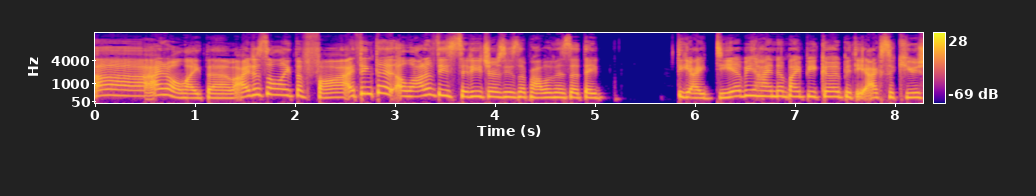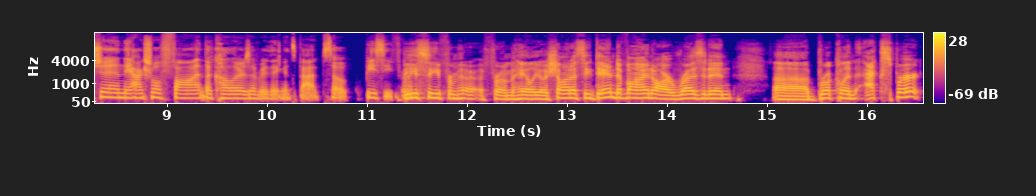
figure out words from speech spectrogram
Uh, I don't like them. I just don't like the font. I think that a lot of these city jerseys, the problem is that they, the idea behind them might be good, but the execution, the actual font, the colors, everything, it's bad. So BC me. BC from from Haley O'Shaughnessy. Dan Devine, our resident uh, Brooklyn expert.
